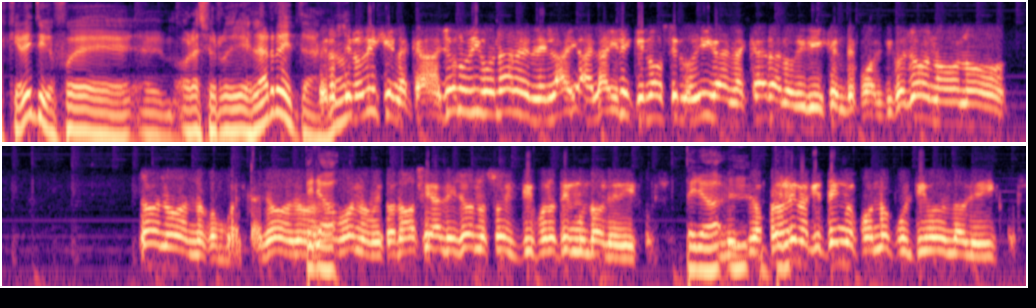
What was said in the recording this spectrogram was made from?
Schiaretti, que fue eh, Horacio Rodríguez Larreta, Pero ¿no? se lo dije en la cara, yo no digo nada en el al aire que no se lo diga en la cara a los dirigentes políticos. Yo no, no, yo no ando con vuelta. Yo no, Pero- vos no me conoces, Ale, yo no soy tipo, no tengo un doble discurso. Pero, Los problemas que tengo es por no cultivar un doble discurso.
